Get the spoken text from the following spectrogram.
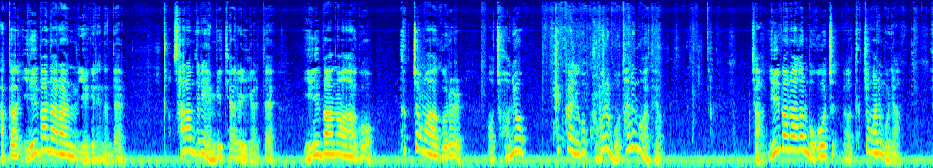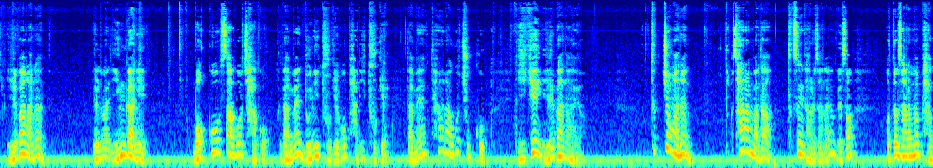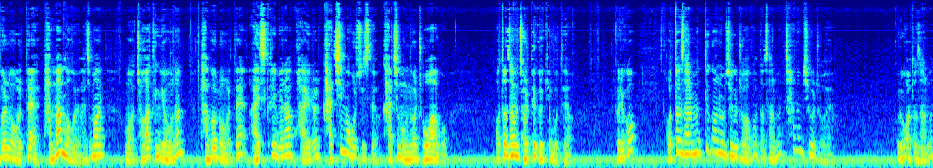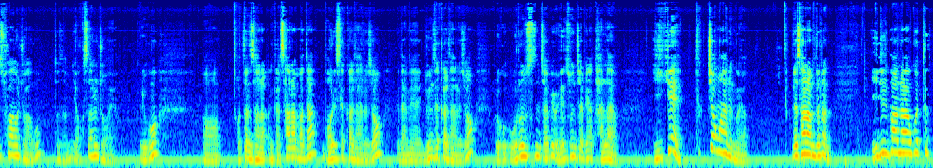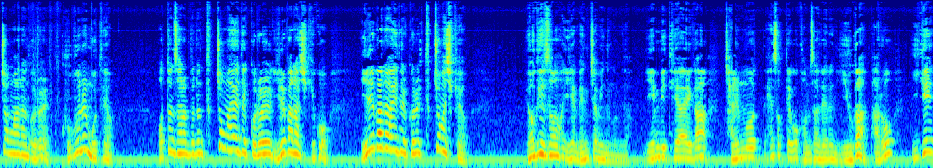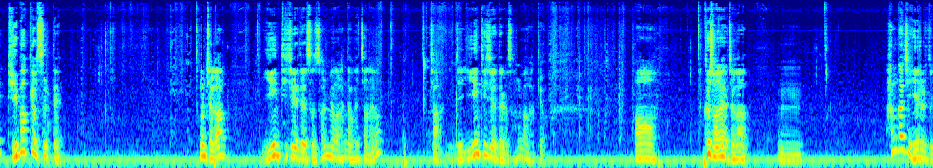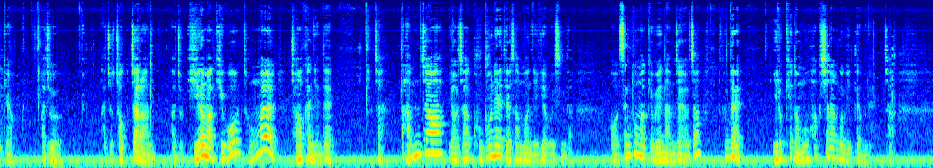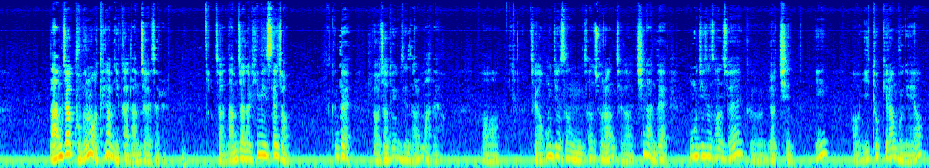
아까 일반화라는 얘기를 했는데 사람들이 MBTI를 얘기할 때 일반화하고 특정화하고를 어, 전혀 헷갈리고 구분을 못하는 것 같아요. 자, 일반화는 뭐고 어, 특정화는 뭐냐? 일반화는 예를 들면 인간이 먹고 싸고 자고 그 다음에 눈이 두 개고 발이 두 개, 그 다음에 태어나고 죽고 이게 일반화예요. 특정화는 사람마다 특성이 다르잖아요. 그래서 어떤 사람은 밥을 먹을 때 밥만 먹어요. 하지만 뭐 저 같은 경우는 밥을 먹을 때 아이스크림이나 과일을 같이 먹을 수 있어요. 같이 먹는 걸 좋아하고 어떤 사람은 절대 그렇게 못해요. 그리고 어떤 사람은 뜨거운 음식을 좋아하고 어떤 사람은 찬 음식을 좋아해요. 그리고 어떤 사람은 수학을 좋아하고 어떤 사람은 역사를 좋아해요. 그리고 어, 어떤 사람, 그러니까 사람마다 머리 색깔 다르죠. 그 다음에 눈 색깔 다르죠. 그리고 오른손잡이, 왼손잡이가 달라요. 이게 특정화하는 거예요. 근데 사람들은 일반화하고 특정화하는 거를 구분을 못 해요. 어떤 사람들은 특정화해야 될 거를 일반화시키고 일반화해야 될 거를 특정화시켜요. 여기서 이게 맹점이 있는 겁니다. MBTI가 잘못 해석되고 검사되는 이유가 바로 이게 뒤바뀌었을 때. 그럼 제가 ENTJ에 대해서 설명을 한다고 했잖아요. 자, 이제 ENTJ에 대해서 설명할게요. 어, 그 전에 제가 음, 한 가지 예를 들게요. 아주 아주 적절한 아주 기가 막히고 정말 정확한 예인데 자 남자 여자 구분에 대해서 한번 얘기해 보겠습니다. 어, 생뚱맞게 왜 남자 여자? 근데 이렇게 너무 확실한 거기 때문에 자 남자 구분은 어떻게 합니까 남자 여자를 자 남자들 힘이 세죠. 근데 여자도 힘센 사람 많아요. 어, 제가 홍진승 선수랑 제가 친한데 홍진승 선수의 그 여친이 어, 이토끼란 분이에요.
